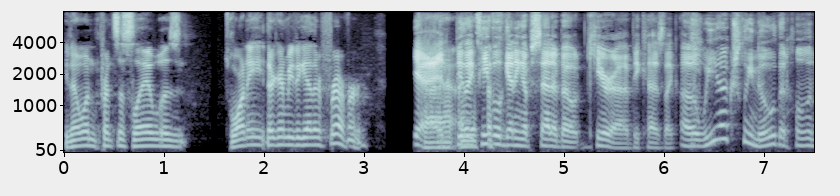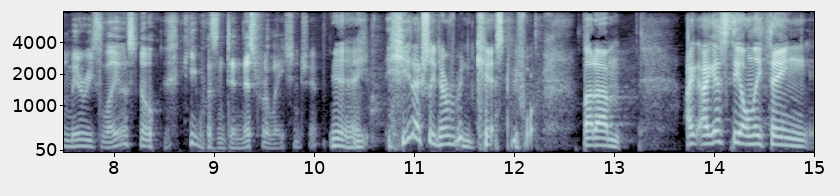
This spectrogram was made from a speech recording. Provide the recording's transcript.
you know, when Princess Leia was twenty, they're gonna be together forever. Yeah Uh, it'd be I like people getting upset about Qi'ra because like oh we actually know that han marries leia. No he wasn't in this relationship. Yeah, he- he'd actually never been kissed before, but um, I, I guess the only thing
